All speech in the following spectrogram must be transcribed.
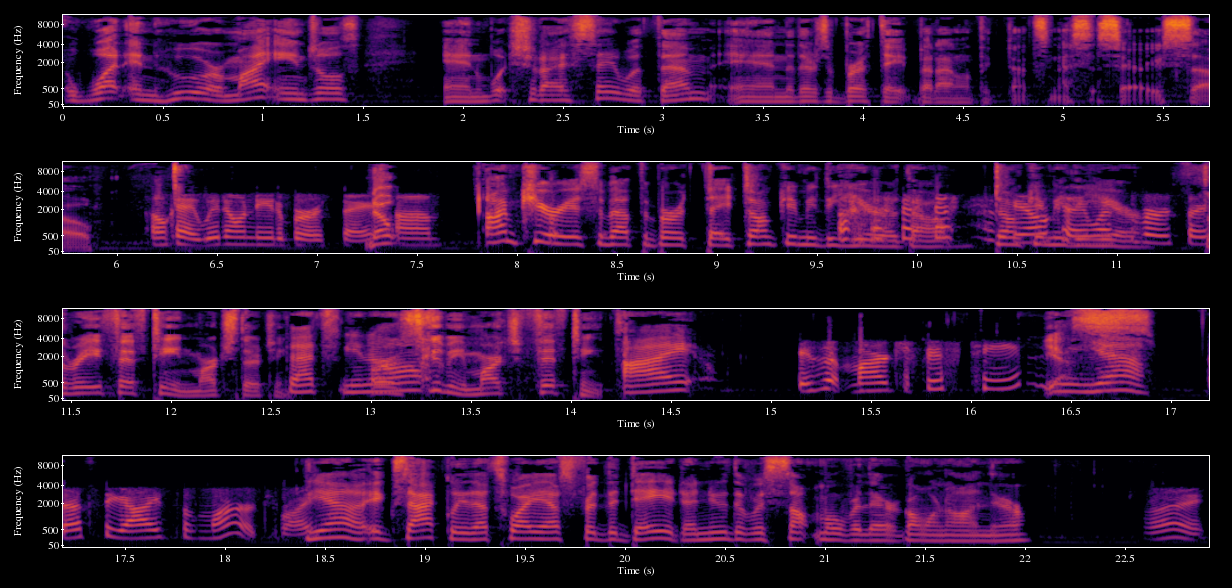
what and who are my angels and what should I say with them. And there's a birth date, but I don't think that's necessary. So, Okay, we don't need a birthday. Nope. Um, I'm curious about the birth date. Don't give me the year, though. Don't Yeah, give me the what's year. the birthday? 315, March 13th. That's- you know- Or, excuse me, March 15th. I Is it March 15th? Yes. Yeah. That's the Ides of March, right? Yeah, exactly. That's why I asked for the date. I knew there was something over there going on there. Right.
